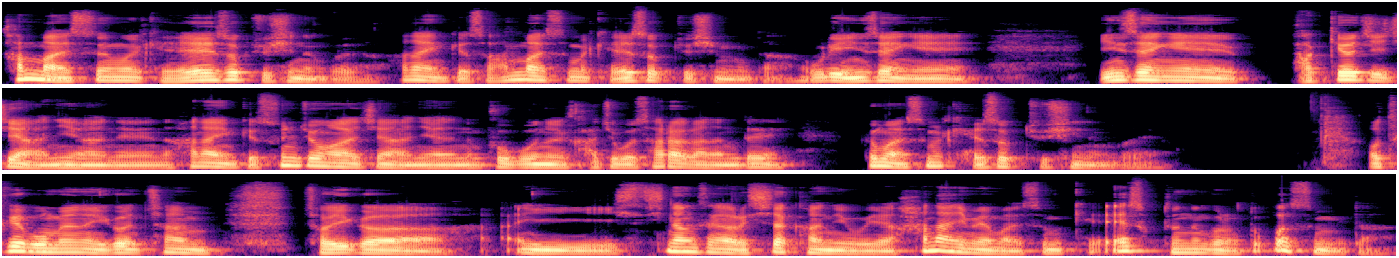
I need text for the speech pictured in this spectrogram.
한 말씀을 계속 주시는 거예요. 하나님께서 한 말씀을 계속 주십니다. 우리 인생에 인생에 바뀌어지지 아니하는 하나님께 순종하지 아니하는 부분을 가지고 살아가는데 그 말씀을 계속 주시는 거예요. 어떻게 보면 이건 참 저희가 이 신앙생활을 시작한 이후에 하나님의 말씀을 계속 듣는 거랑 똑같습니다.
